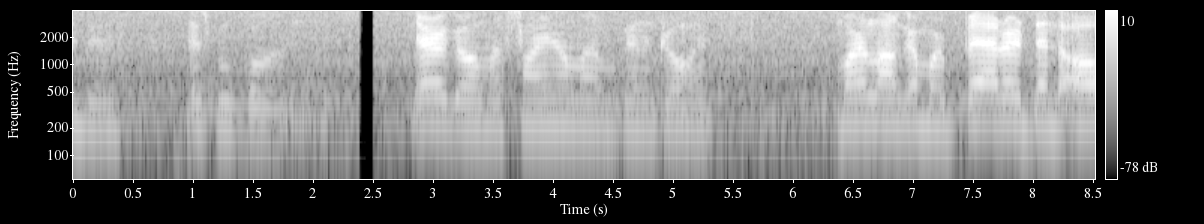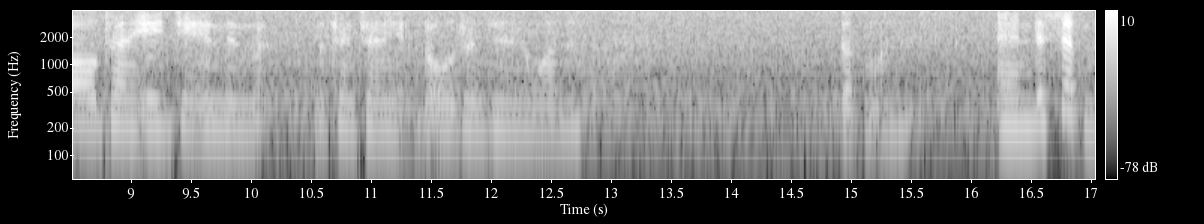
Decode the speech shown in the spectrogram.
And then let's move on. There we go my final one. I'm gonna draw it. More longer more better than the old 2018 and the 2020 the old 2021 that one. And this second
